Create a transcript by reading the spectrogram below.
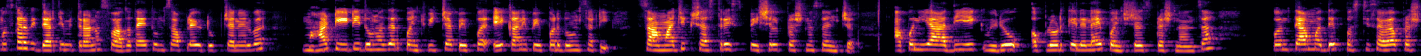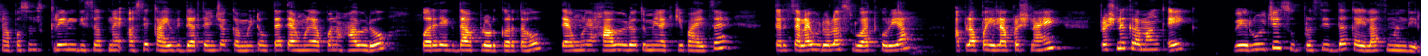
नमस्कार विद्यार्थी मित्रांनो स्वागत आहे तुमचं आपल्या यूट्यूब चॅनलवर महा टी ई टी दोन हजार पंचवीसच्या पेपर एक आणि पेपर दोनसाठी सामाजिक शास्त्रे स्पेशल प्रश्नसंच आपण याआधी एक व्हिडिओ अपलोड केलेला आहे पंचेचाळीस प्रश्नांचा. पण त्यामध्ये पस्तीसाव्या प्रश्नापासून स्क्रीन दिसत नाही असे काही विद्यार्थ्यांच्या कमेंट होत्या. त्यामुळे आपण हा व्हिडिओ परत एकदा अपलोड करत आहोत. त्यामुळे हा व्हिडिओ तुम्ही नक्की पाहायचा आहे. तर चला व्हिडिओला सुरुवात करूया. आपला पहिला प्रश्न आहे. प्रश्न क्रमांक एक वेरूळचे सुप्रसिद्ध कैलास मंदिर.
